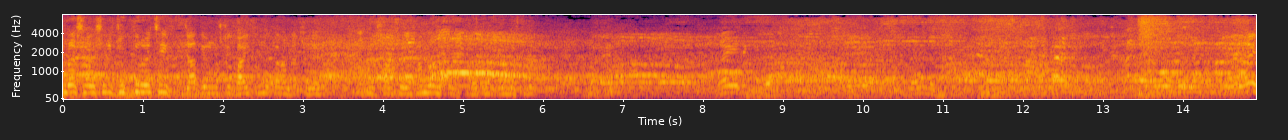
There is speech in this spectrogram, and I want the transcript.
আমরা সরাসরি যুক্ত রয়েছি। জাতীয় মসজিদ বাইতুল মোকারমে আসলে এখন সরাসরি হামলা হচ্ছে এই!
